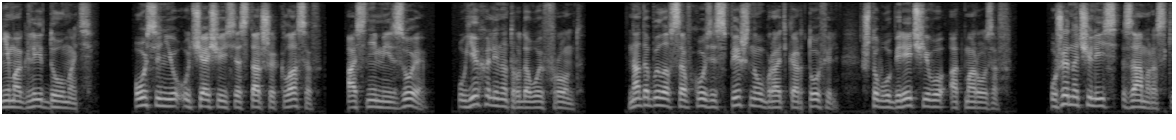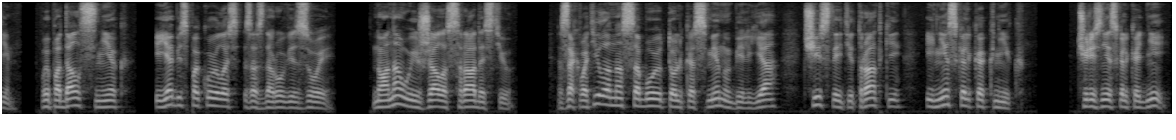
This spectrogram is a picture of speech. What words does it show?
не могли думать. Осенью учащиеся старших классов, а с ними и Зоя, уехали на трудовой фронт. Надо было в совхозе спешно убрать картофель, чтобы уберечь его от морозов. Уже начались заморозки, выпадал снег, и я беспокоилась за здоровье Зои. Но она уезжала с радостью. Захватила она с собою только смену белья, чистые тетрадки и несколько книг. Через несколько дней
